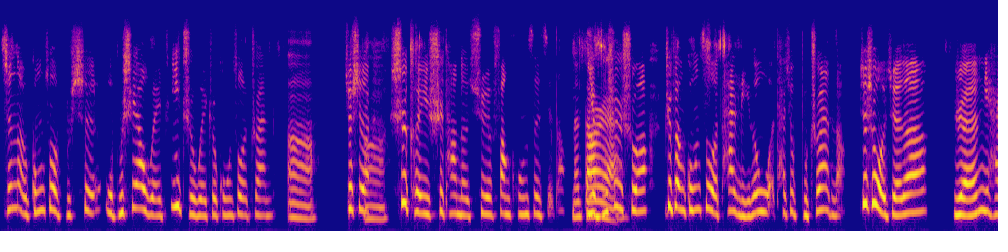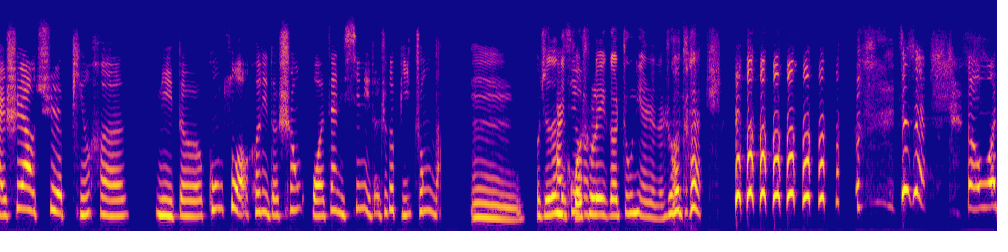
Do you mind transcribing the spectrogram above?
真的工作不是，我不是要围一直围着工作转的，嗯，就是是可以适当的去放空自己的，那当然，也不是说这份工作它离了我它就不转的，就是我觉得人你还是要去平衡你的工作和你的生活在你心里的这个比重的。嗯，我觉得你活出了一个中年人的状态。就是，呃，我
